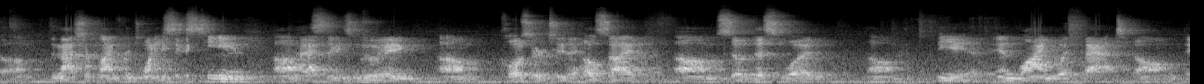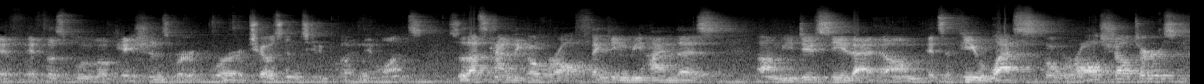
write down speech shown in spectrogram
um, the master plan from 2016 um, has things moving um, closer to the hillside. Um, So this would um, be in line with that if, if those blue locations were, were chosen to put new ones. So that's kind of the overall thinking behind this. Um, You do see that um, it's a few less overall shelters,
